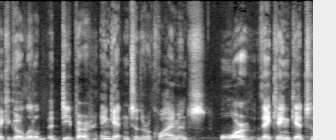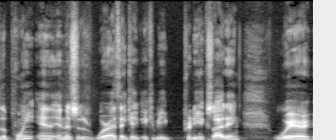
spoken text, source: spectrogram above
They could go a little bit deeper and get into the requirements, or they can get to the point, and, and this is where I think it, it could be pretty exciting, where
